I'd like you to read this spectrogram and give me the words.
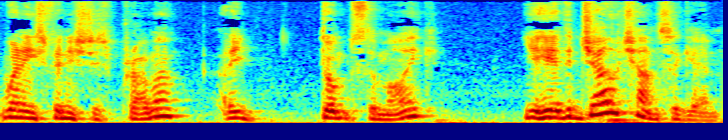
when he's finished his promo he dumps the mic, you hear the Joe chants again.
